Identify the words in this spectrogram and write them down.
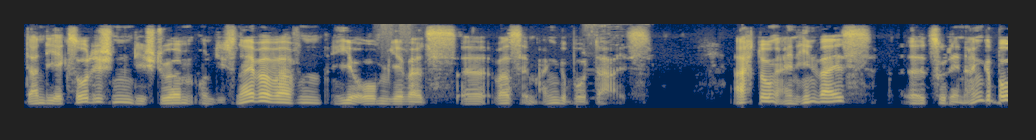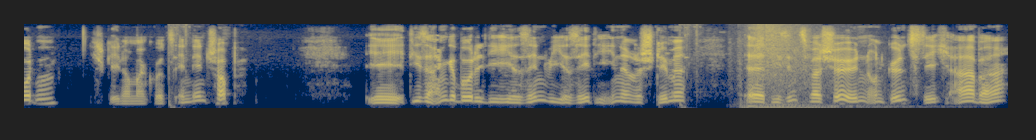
Dann die exotischen, die Sturm- und die Sniperwaffen. Hier oben jeweils, äh, was im Angebot da ist. Achtung, ein Hinweis, äh, zu den Angeboten. Ich gehe nochmal kurz in den Shop. Äh, diese Angebote, die hier sind, wie ihr seht, die innere Stimme, äh, die sind zwar schön und günstig, aber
